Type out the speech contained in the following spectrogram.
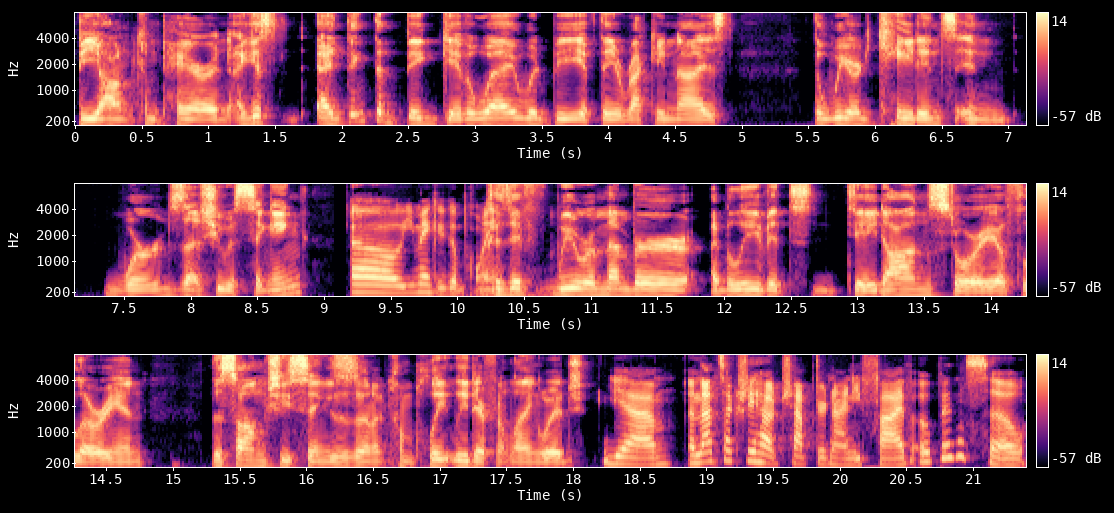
beyond compare, and I guess I think the big giveaway would be if they recognized the weird cadence in words that she was singing. Oh, you make a good point. Because if we remember, I believe it's Dedan's story of Felurian. The song she sings is in a completely different language. yeah, and that's actually how chapter ninety-five opens. So,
